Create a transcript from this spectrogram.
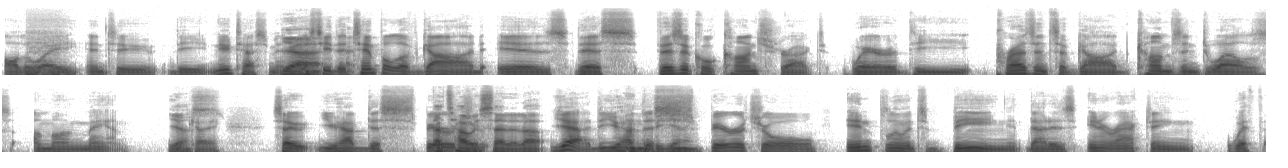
all the way into the New Testament. You see, the temple of God is this physical construct where the presence of God comes and dwells among man. yes, Okay. So you have this spiritual. that's how we set it up. Yeah, do you have this beginning. spiritual influence being that is interacting with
